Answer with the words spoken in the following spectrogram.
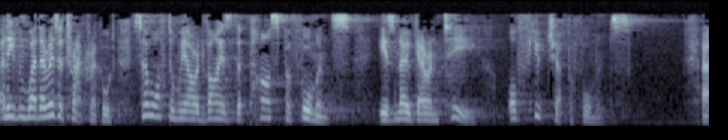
And even where there is a track record, so often we are advised that past performance is no guarantee of future performance. Uh,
